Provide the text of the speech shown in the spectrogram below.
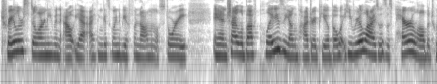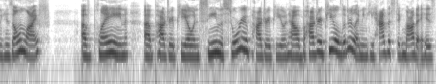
trailers still aren't even out yet. I think it's going to be a phenomenal story. And Shia LaBeouf plays a young Padre Pio, but what he realized was this parallel between his own life of playing uh, Padre Pio and seeing the story of Padre Pio and how Padre Pio literally, I mean, he had the stigmata. His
